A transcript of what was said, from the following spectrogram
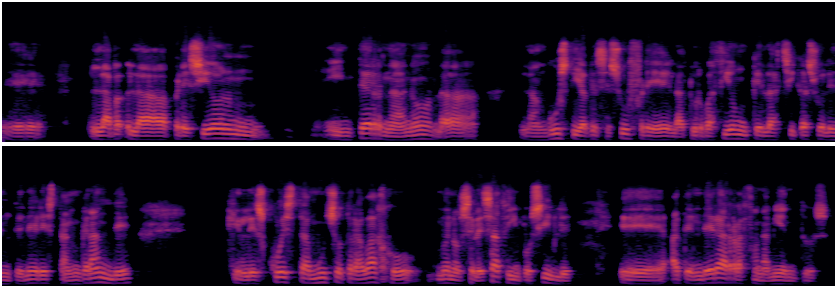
Eh, la, la, presión interna, ¿no? La, angustia que se sufre, la turbación que las chicas suelen tener es tan grande que les cuesta mucho trabajo, bueno, se les hace imposible eh, atender a razonamientos.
